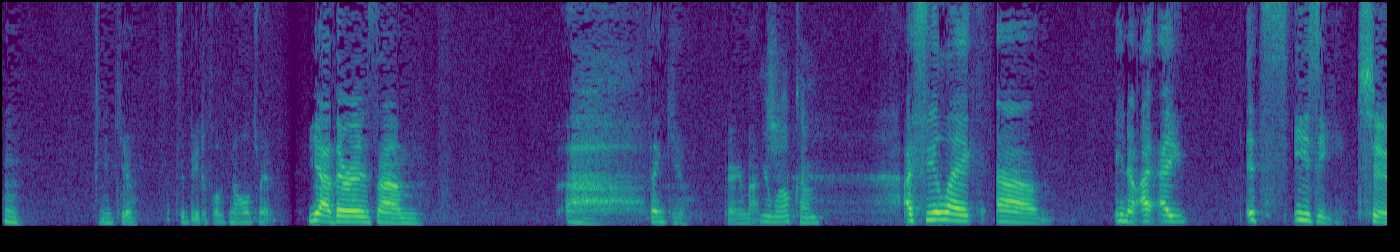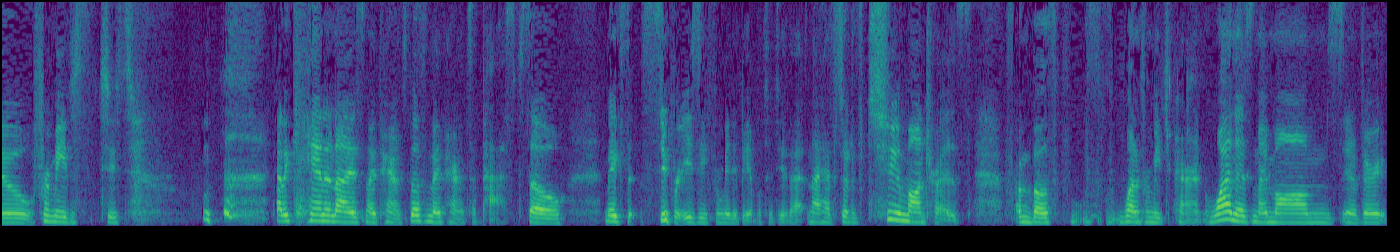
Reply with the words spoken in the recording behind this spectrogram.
Hmm. Thank you. That's a beautiful acknowledgement. Yeah, there is um uh, thank you very much. You're welcome. I feel like um you know, I, I it's easy to for me to to, to kind of canonize my parents. Both of my parents have passed. So makes it super easy for me to be able to do that. And I have sort of two mantras from both, one from each parent. One is my mom's, you know, very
